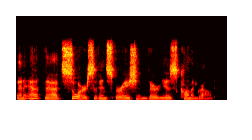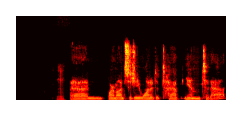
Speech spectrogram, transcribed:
and at that source of inspiration, there is common ground. Mm. And Paramahansaji wanted to tap into that.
